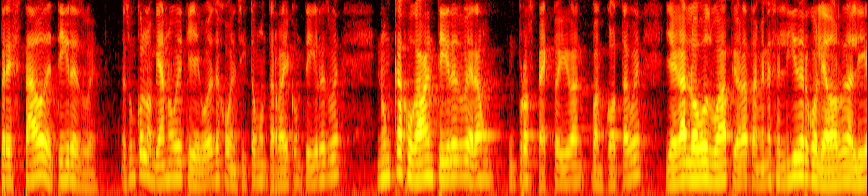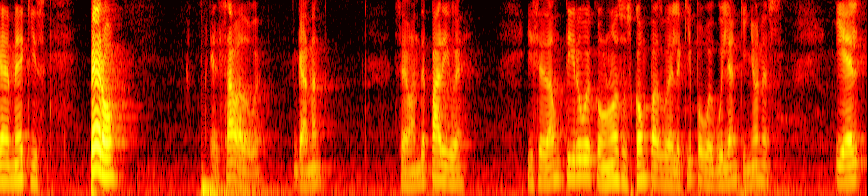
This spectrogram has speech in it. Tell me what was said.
prestado de Tigres, güey. Es un colombiano, güey, que llegó desde jovencito a Monterrey con Tigres, güey. Nunca jugaba en Tigres, güey, era un, un prospecto, iba en bancota, güey. Llega Lobos WAP y ahora también es el líder goleador de la Liga MX. Pero, el sábado, güey, ganan, se van de party, güey. Y se da un tiro, güey, con uno de sus compas, güey, del equipo, güey, William Quiñones. Y él,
